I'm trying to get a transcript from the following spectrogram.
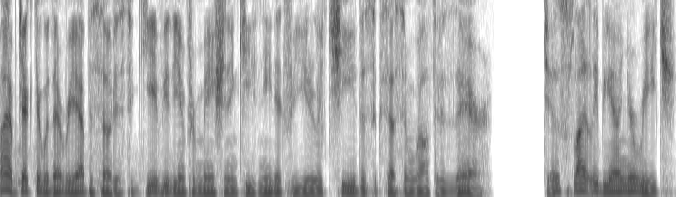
My objective with every episode is to give you the information and keys needed for you to achieve the success and wealth that is there, just slightly beyond your reach,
